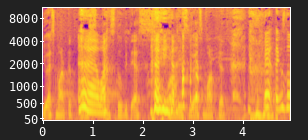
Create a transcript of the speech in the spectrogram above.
US market Wah. thanks to BTS Iya. for this US market. eh thanks to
